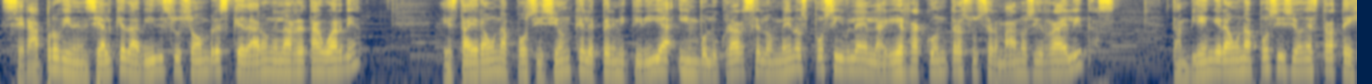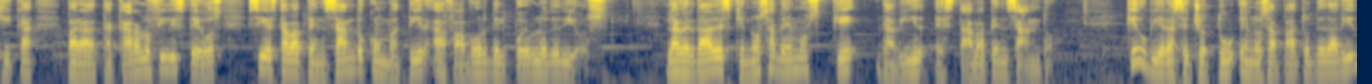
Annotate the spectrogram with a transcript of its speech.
¿Será providencial que David y sus hombres quedaron en la retaguardia? Esta era una posición que le permitiría involucrarse lo menos posible en la guerra contra sus hermanos israelitas. También era una posición estratégica para atacar a los filisteos si estaba pensando combatir a favor del pueblo de Dios. La verdad es que no sabemos qué David estaba pensando. ¿Qué hubieras hecho tú en los zapatos de David?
